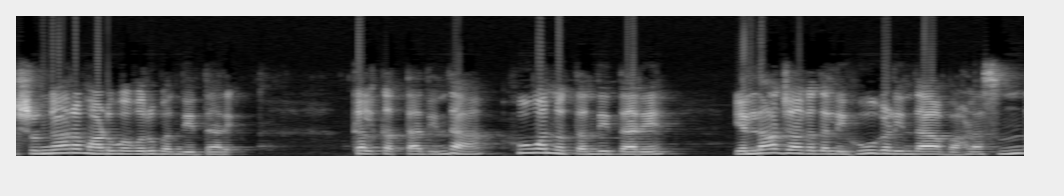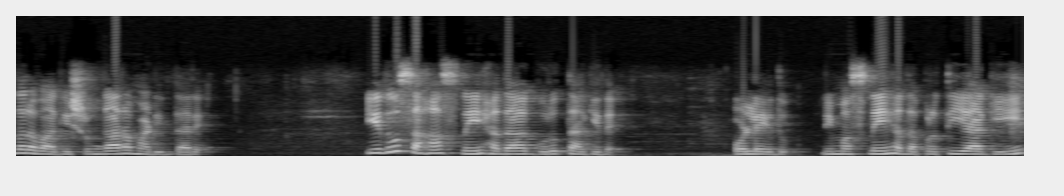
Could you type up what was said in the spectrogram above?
ಶೃಂಗಾರ ಮಾಡುವವರು ಬಂದಿದ್ದಾರೆ. ಕಲ್ಕತ್ತಾದಿಂದ ಹೂವನ್ನು ತಂದಿದ್ದಾರೆ. ಎಲ್ಲ ಜಾಗದಲ್ಲಿ ಹೂಗಳಿಂದ ಬಹಳ ಸುಂದರವಾಗಿ ಶೃಂಗಾರ ಮಾಡಿದ್ದಾರೆ. ಇದು ಸಹ ಸ್ನೇಹದ ಗುರುತಾಗಿದೆ. ಒಳ್ಳೆಯದು. ನಿಮ್ಮ ಸ್ನೇಹದ ಪ್ರತಿಯಾಗಿ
